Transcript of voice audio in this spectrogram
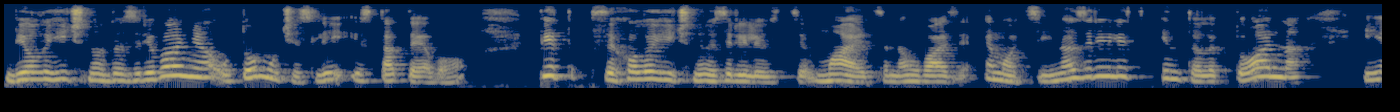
біологічного дозрівання, у тому числі і статевого. Під психологічною зрілістю мається на увазі емоційна зрілість, інтелектуальна і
